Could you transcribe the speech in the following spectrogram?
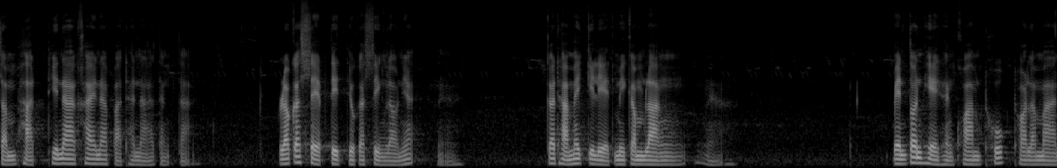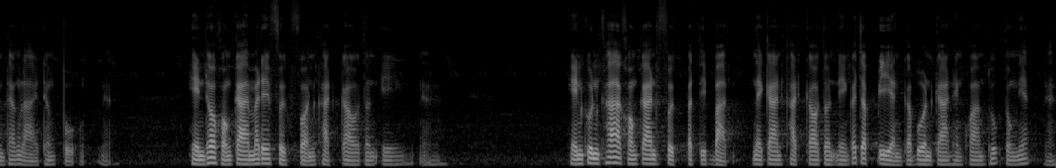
สัมผัสที่น่าใคร่น่าปรารถนาต่างๆ เราก็เสพติดอยู่กับสิ่งเหล่านี้นะก็ทำให้กิเลสมีกำลังนะเป็นต้นเหตุแห่งความทุกข์ทรมานทั้งหลายทั้งปวงนะเห็นโทษของการไม่ได้ฝึกฝนขัดเกลาตนเองนะ เห็นคุณค่าของการฝึกปฏิบัติ ในการขัดเกลาตนเองก็จะเปลี่ยนกระบวนการแห่งความทุกข์ตรงเนี้ยนะ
